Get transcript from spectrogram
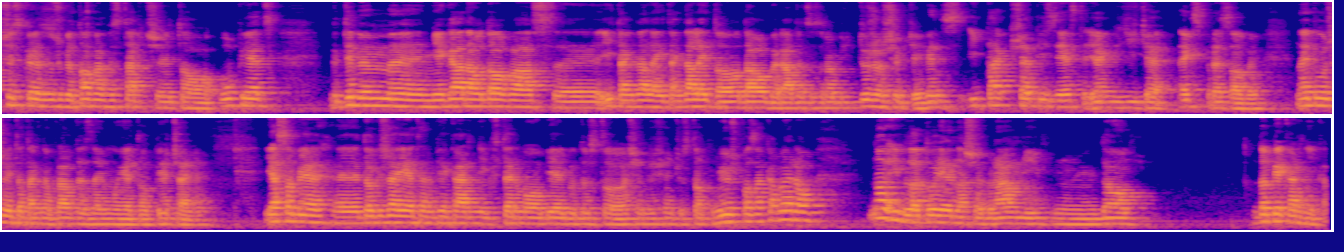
Wszystko jest już gotowe, wystarczy to upiec. Gdybym y, nie gadał do Was y, i tak dalej, i tak dalej, to dałoby radę to zrobić dużo szybciej, więc i tak przepis jest, jak widzicie, ekspresowy. Najdłużej to tak naprawdę zajmuje to pieczenie. Ja sobie y, dogrzeję ten piekarnik w termoobiegu do 180 stopni już poza kamerą, no i wlatuję nasze brownie mm, do, do piekarnika.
